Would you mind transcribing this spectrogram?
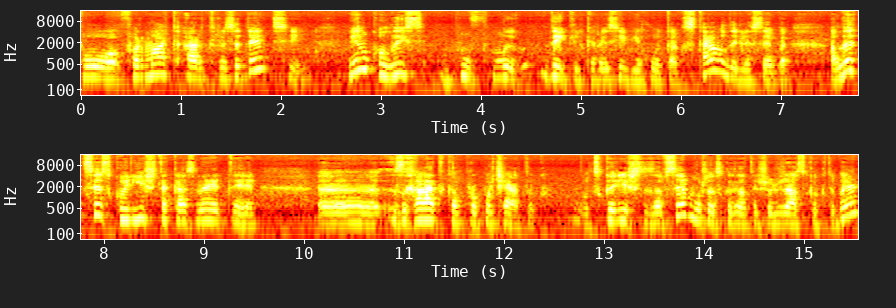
Бо формат арт-резиденції він колись був. Ми декілька разів його так ставили для себе, але це скоріш така, знаєте, е, згадка про початок. От, скоріш за все, можна сказати, що джаз Коктебель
